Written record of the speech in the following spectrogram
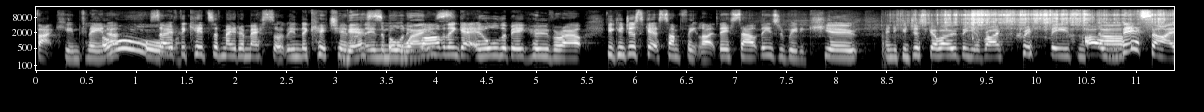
vacuum cleaner. Ooh. So if the kids have made a mess in the kitchen Yes, in the morning, always. rather than getting all the big Hoover out, you can just get something like this out. These are really cute, and you can just go over your Rice Krispies and Oh, stuff. this I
